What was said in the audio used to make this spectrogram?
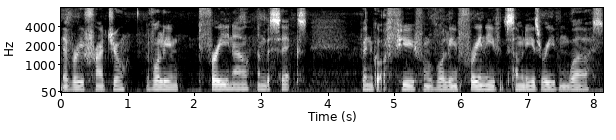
They're very fragile. Volume three now, number six. I've only got a few from volume three, and even some of these are even worse.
